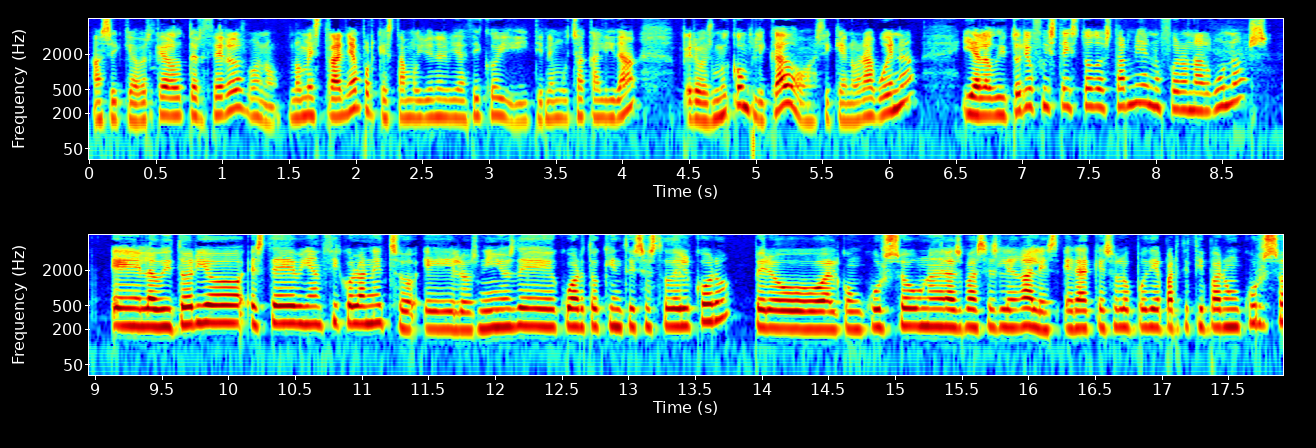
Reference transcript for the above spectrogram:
así que haber quedado terceros, bueno, no me extraña porque está muy bien el villancico y, y tiene mucha calidad, pero es muy complicado, así que enhorabuena. ¿Y al auditorio fuisteis todos también? ¿No fueron algunos? El auditorio, este villancico lo han hecho eh, los niños de cuarto, quinto y sexto del coro, pero al concurso una de las bases legales era que solo podía participar un curso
